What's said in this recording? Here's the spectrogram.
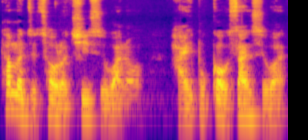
他们只凑了七十万哦，还不够三十万。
